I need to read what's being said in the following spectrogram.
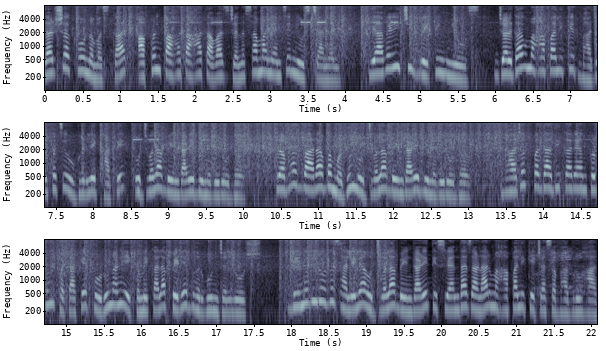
दर्शक हो नमस्कार. आपण पाहत आहात आवाज जनसामान्यांचे न्यूज चॅनल. यावेळीची ब्रेकिंग न्यूज. जळगाव महापालिकेत भाजपचे उघडले खाते उज्ज्वला बेंडाळे बिनविरोध. प्रभाग बारा ब मधून उज्ज्वला बेंडाळे बिनविरोध. भाजप पदाधिकाऱ्यांकडून फटाके फोडून आणि एकमेकाला पेढे भरवून जल्लोष. बिनविरोध झालेल्या उज्ज्वला बेंडाळे तिसऱ्यांदा जाणार महापालिकेच्या सभागृहात.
